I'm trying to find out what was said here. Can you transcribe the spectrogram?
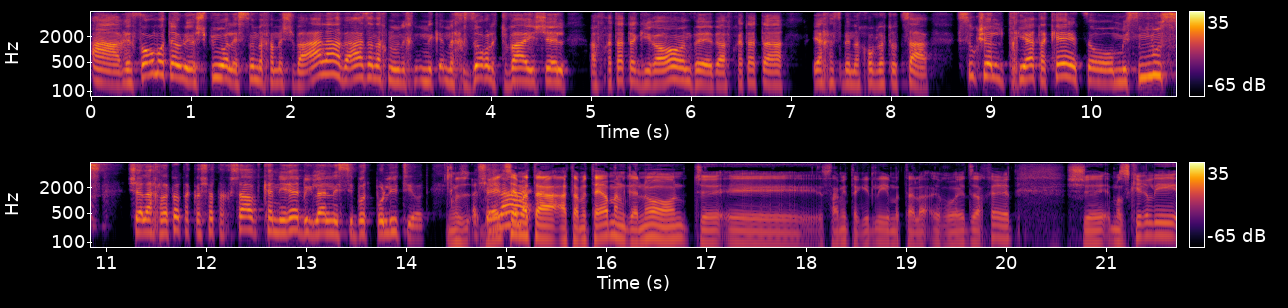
הרפורמות האלו ישפיעו על 25 והלאה, ואז אנחנו נחזור לתוואי של הפחתת הגירעון והפחתת היחס בין החוב לתוצר. סוג של דחיית הקץ או מסמוס של ההחלטות הקשות עכשיו, כנראה בגלל נסיבות פוליטיות. אז השאלה... בעצם אתה, אתה מתאר מנגנון, ש... אה, סמי, תגיד לי אם אתה רואה את זה אחרת, שמזכיר לי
